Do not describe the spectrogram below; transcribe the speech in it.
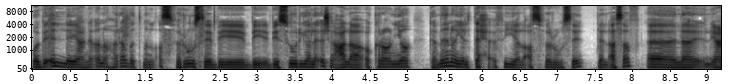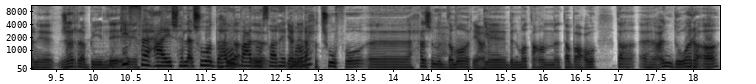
وبيقول لي يعني أنا هربت من القصف الروسي بسوريا لأجي على أوكرانيا كمان يلتحق فيها القصف الروسي للأسف. آه يعني جرب يلاقي كيف عايش؟ هلا شو وضعه بعد ما صار هيك يعني رح تشوفوا آه حجم الدمار يعني بالمطعم تبعه. آه عنده ورقة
